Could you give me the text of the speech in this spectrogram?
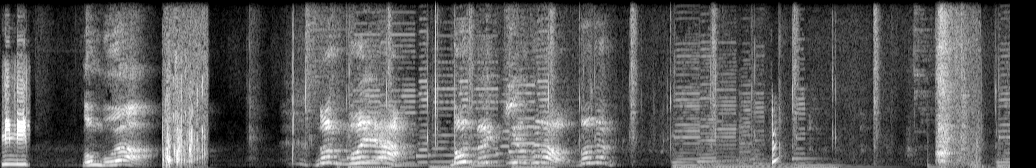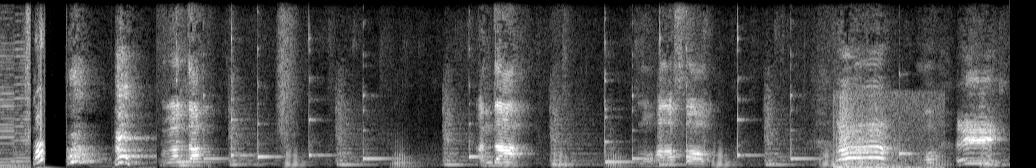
미미 넌 뭐야? 넌 뭐야 넌 왜 끼어들어 너는 여기 앉아. 뭐 화났어? 아 뭐? 이,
